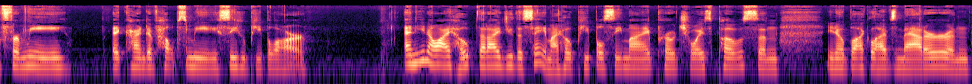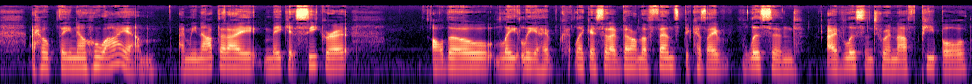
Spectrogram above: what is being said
for me, it kind of helps me see who people are. And, you know, I hope that I do the same. I hope people see my pro choice posts and, you know, Black Lives Matter, and I hope they know who I am. I mean, not that I make it secret, although lately, I've, like I said, I've been on the fence because I've listened. I've listened to enough people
